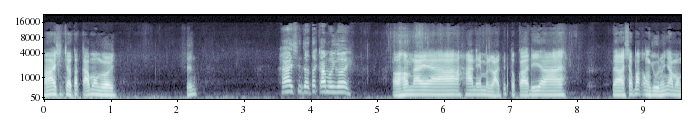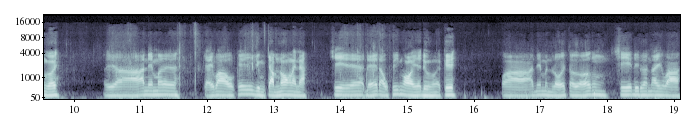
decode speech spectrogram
Hi, xin chào tất cả mọi người. Hi, xin chào tất cả mọi người. Ờ, hôm nay à, hai anh em mình lại tiếp tục à, đi à, à, sát bắt ông vui nữa nha mọi người. Thì à, anh em mới chạy vào cái rừng trầm non này nè, xe để đầu phía ngoài đường này kia. Và anh em mình lội từ ở xe đi lên đây và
